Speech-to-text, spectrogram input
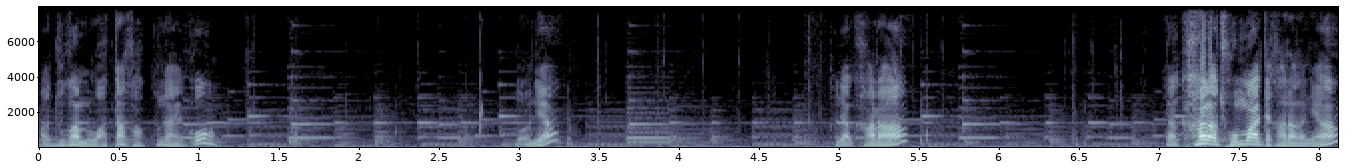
아 누가 하면 왔다 갔구나 이거 너냐? 그냥 가라 그냥 가라 때 가라 그냥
